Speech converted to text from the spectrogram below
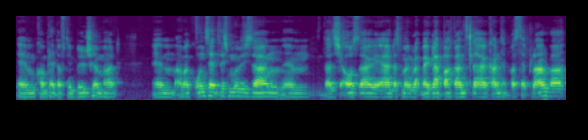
ähm, komplett auf dem Bildschirm hat. Ähm, aber grundsätzlich muss ich sagen, ähm, dass ich auch sage, ja, dass man bei Gladbach ganz klar erkannt hat, was der Plan war,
